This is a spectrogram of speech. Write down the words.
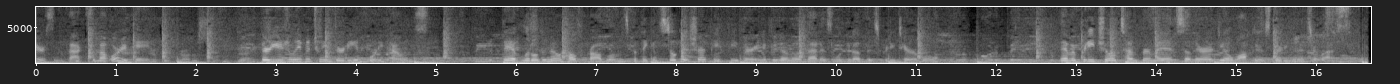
here are some facts about Oripei. They're usually between 30 and 40 pounds. They have little to no health problems, but they can still get Shar-Pei fever, and if you don't know what that is, look it up. It's pretty terrible. They have a pretty chill temperament, so their ideal walk is 30 minutes or less.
